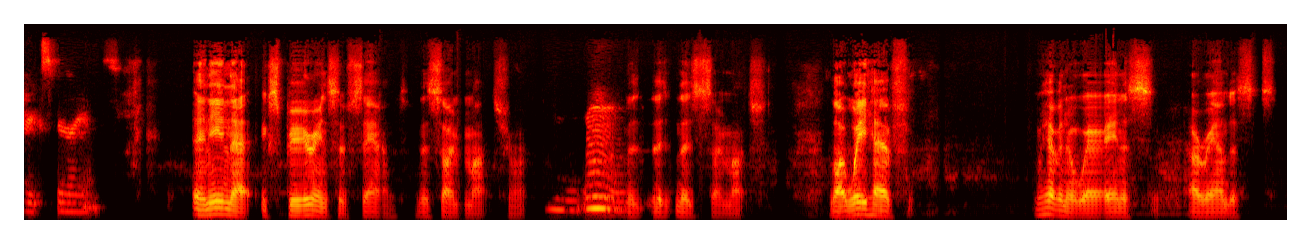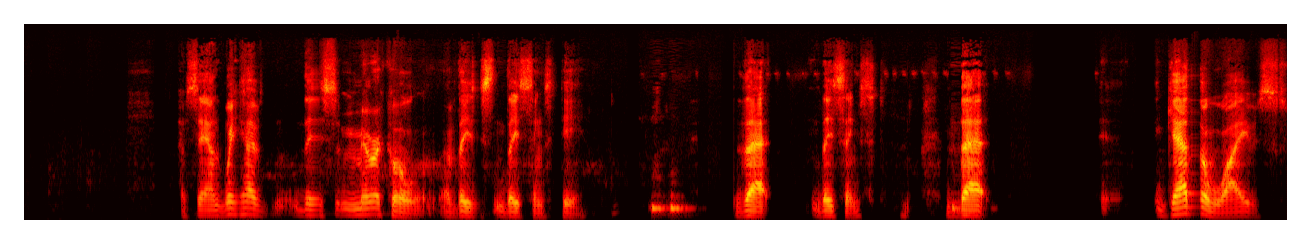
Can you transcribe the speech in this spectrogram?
Yeah. experience. And in that experience of sound there's so much right? Mm, There- there- there's so much. Like we have we have an awareness around us of sound we have this miracle of these these things here. Mm. that these things that gather waves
